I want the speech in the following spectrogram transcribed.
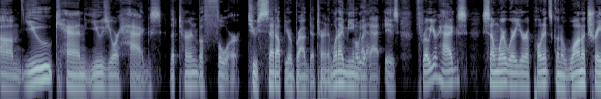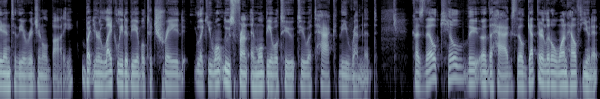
um, you can use your hags the turn before to set up your Bragda turn. And what I mean oh, by yeah. that is throw your hags somewhere where your opponent's going to want to trade into the original body but you're likely to be able to trade like you won't lose front and won't be able to to attack the remnant because they'll kill the uh, the hags. They'll get their little one health unit,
